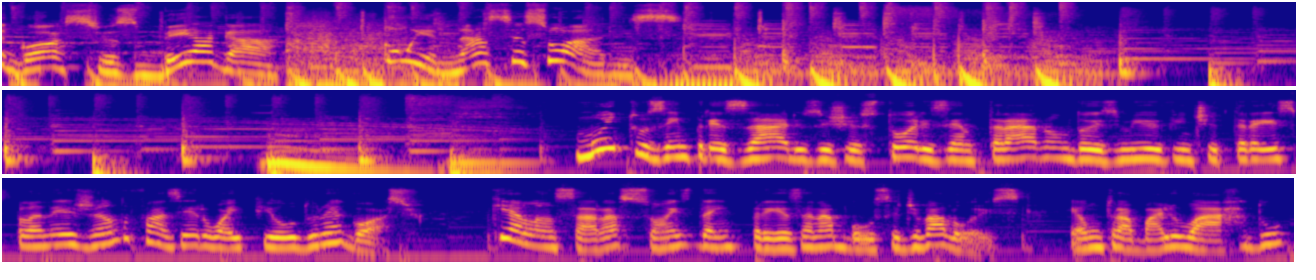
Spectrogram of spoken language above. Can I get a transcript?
Negócios BH, com Inácia Soares. Muitos empresários e gestores entraram 2023 planejando fazer o IPO do negócio, que é lançar ações da empresa na bolsa de valores. É um trabalho árduo,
